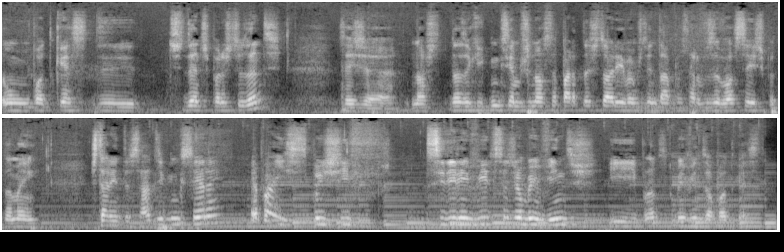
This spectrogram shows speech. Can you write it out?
um podcast de, de estudantes para estudantes. Ou seja, nós, nós aqui conhecemos a nossa parte da história e vamos tentar passar-vos a vocês para também estarem interessados e conhecerem. É pá, isso. Depois, se decidirem vir, sejam bem-vindos e pronto, bem-vindos ao podcast.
